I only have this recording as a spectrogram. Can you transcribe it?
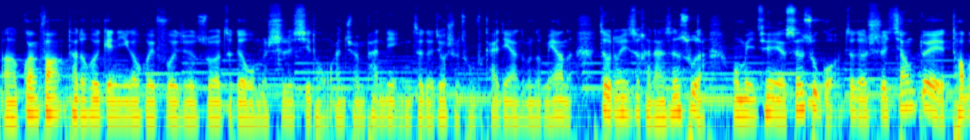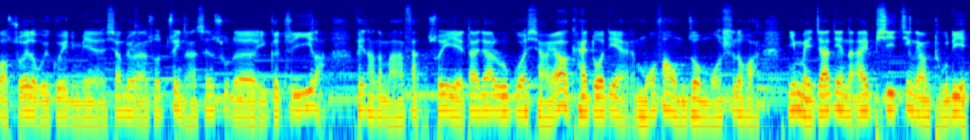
呃，官方他都会给你一个回复，就是说这个我们是系统完全判定你这个就是重复开店啊，怎么怎么样的，这个东西是很难申诉的。我们以前也申诉过，这个是相对淘宝所有的违规里面相对来说最难申诉的一个之一了，非常的麻烦。所以大家如果想要开多店，模仿我们这种模式的话，你每家店的 IP 尽量独立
